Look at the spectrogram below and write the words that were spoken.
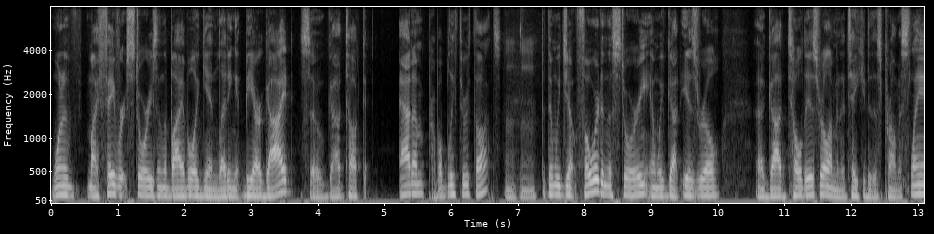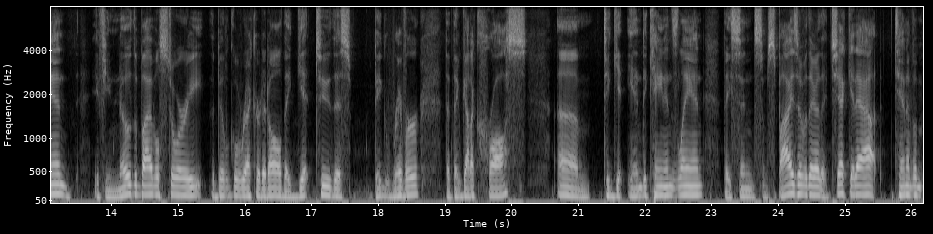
one of my favorite stories in the Bible, again, letting it be our guide. So God talked to Adam probably through thoughts. But then we jump forward in the story and we've got Israel. Uh, God told Israel, I'm going to take you to this promised land. If you know the Bible story, the biblical record at all, they get to this big river that they've got to cross um, to get into Canaan's land. They send some spies over there, they check it out. 10 of them,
